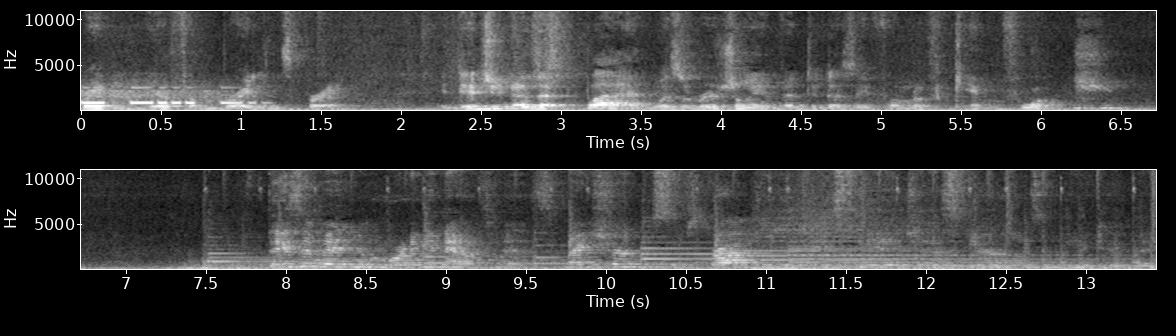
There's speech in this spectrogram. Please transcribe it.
Braden here from Braden's Brain. And did you know that plaid was originally invented as a form of camouflage? These have been your morning announcements. Make sure to subscribe to the GCHS Journalism YouTube page.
